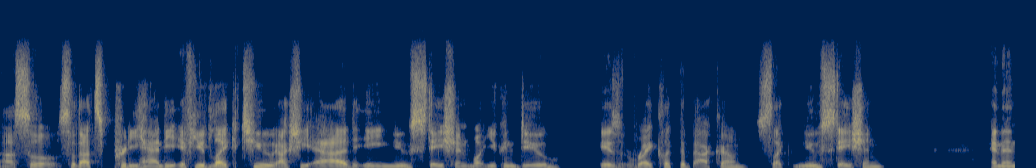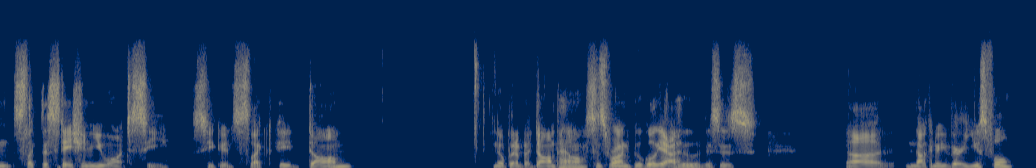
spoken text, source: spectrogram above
uh, so, so that's pretty handy. If you'd like to actually add a new station, what you can do is right click the background, select new station, and then select the station you want to see. So you could select a DOM and open up a DOM panel. Since we're on Google Yahoo, this is uh, not going to be very useful.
